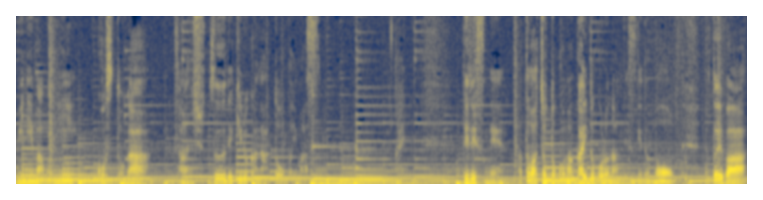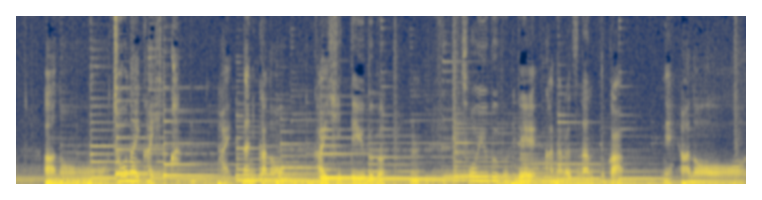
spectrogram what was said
ミニマムにコストが算出できるかなと思います、はい、でですねあとはちょっと細かいところなんですけども例えばあの腸内会費とか。はい。何かの会費っていう部分、うん、そういう部分で必ずなんとかねあの、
